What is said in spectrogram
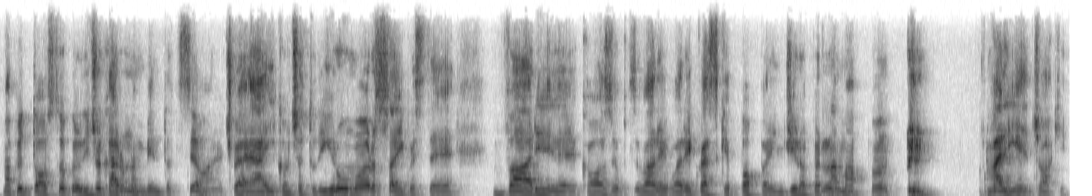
ma piuttosto quello di giocare un'ambientazione. Cioè, hai il concetto dei rumors, hai queste varie cose, varie, varie quest che poppano in giro per la mappa. vai lì e giochi.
